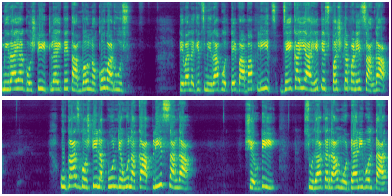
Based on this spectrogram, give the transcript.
मीरा या गोष्टी इथल्या इथे थांबवू नको वाढूस. तेव्हा लगेच मीरा बोलते बाबा प्लीज जे काही आहे ते स्पष्टपणे सांगा. उगाच गोष्टी लपवून ठेवू नका प्लीज सांगा. शेवटी सुधाकरराव मोठ्याने बोलतात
